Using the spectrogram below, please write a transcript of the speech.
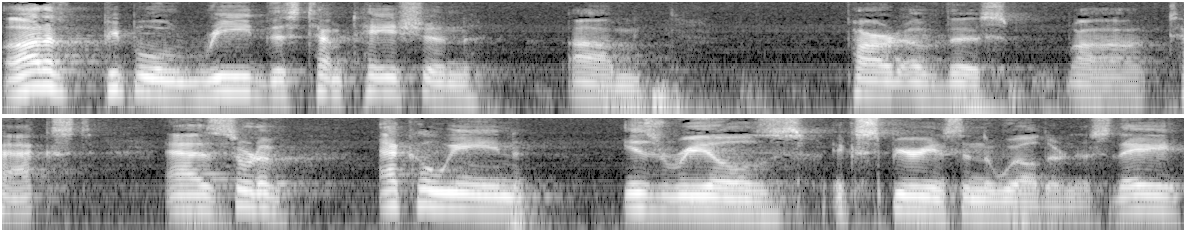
a lot of people read this temptation um, part of this uh, text as sort of echoing Israel's experience in the wilderness. They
